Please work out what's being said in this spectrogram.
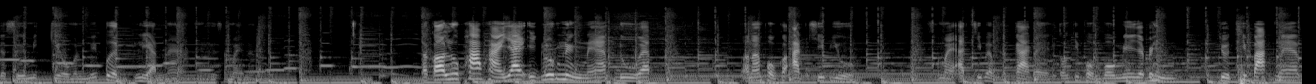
จะซื้อมิเกลมันไม่เปิดเหรียญนะเออสมัยนั้นแล้วก็รูปภาพหายากอีกรูปหนึ่งนะครับ ดูแวบตอนนั้นผมก็อัดคลิปอยู่ สมัยอัดคลิปแบบกากๆเลย ตรงที่ผมวงนี่จะเป็นจุดที่บั๊กนะครับ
